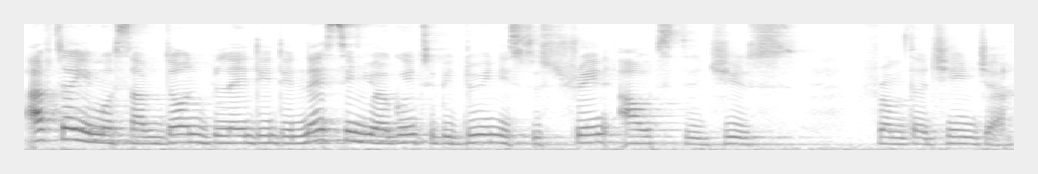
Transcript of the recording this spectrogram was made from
After you must have done blending, the next thing you are going to be doing is to strain out the juice from the ginger.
